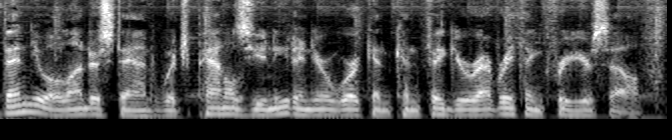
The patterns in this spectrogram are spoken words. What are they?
Then you will understand which panels you need in your work and configure everything for yourself.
